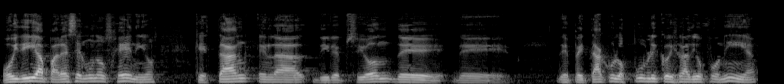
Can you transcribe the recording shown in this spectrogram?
Hoy día aparecen unos genios que están en la dirección de, espectáculos públicos y radiofonía,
